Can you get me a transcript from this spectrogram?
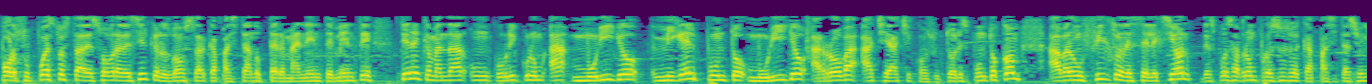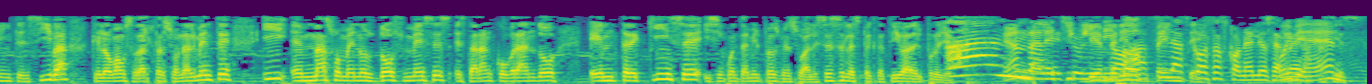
Por supuesto, está de sobra decir que los vamos a estar capacitando permanentemente. Tienen que mandar un currículum a murillo, miguel.murillo arroba hhconsultores.com. Habrá un filtro de selección, después habrá un proceso de capacitación intensiva que lo vamos a dar personalmente y en más o menos dos meses estarán cobrando entre 15 y 50 mil pesos mensuales. Esa es la expectativa del proyecto. Ándale, chiquitito. Bienvenidos Así las 20. cosas con Helios Muy Herrera. bien.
